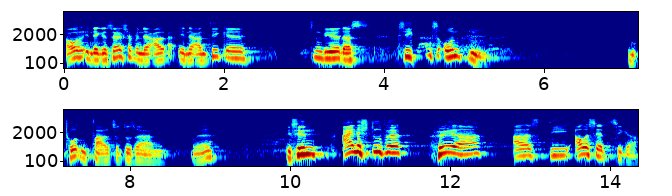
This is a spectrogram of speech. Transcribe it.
Auch in der Gesellschaft, in der, in der Antike wissen wir, dass sie ganz unten, im Totenpfahl sozusagen, ne? die sind eine Stufe höher als die Aussätziger.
